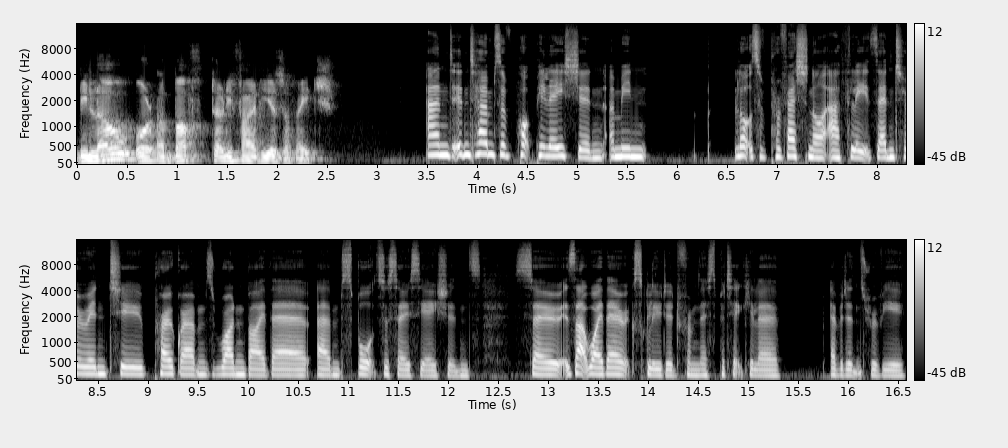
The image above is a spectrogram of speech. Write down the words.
below or above 35 years of age. And in terms of population, I mean, lots of professional athletes enter into programs run by their um, sports associations. So is that why they're excluded from this particular evidence review?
